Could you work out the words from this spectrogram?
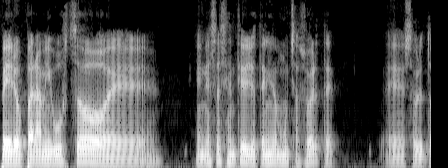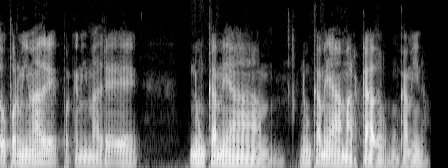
pero para mi gusto, eh, en ese sentido yo he tenido mucha suerte, eh, sobre todo por mi madre, porque mi madre nunca me ha, nunca me ha marcado un camino,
